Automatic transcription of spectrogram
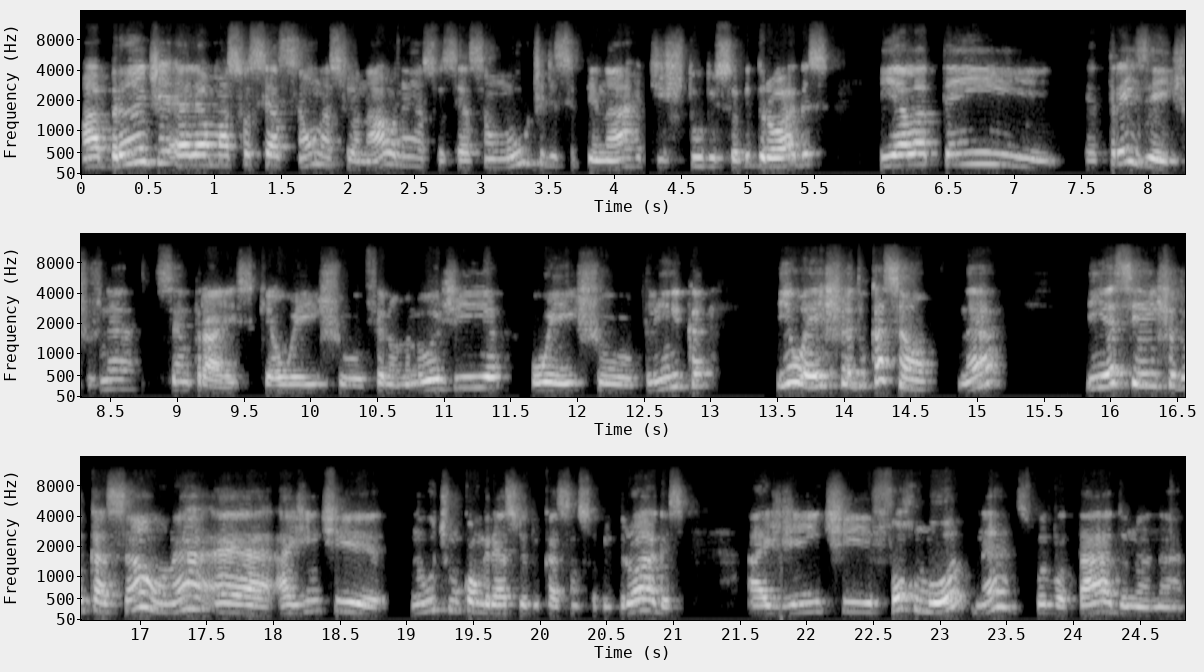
A Brand ela é uma associação nacional, né, associação multidisciplinar de estudos sobre drogas, e ela tem é, três eixos né, centrais, que é o eixo fenomenologia, o eixo clínica e o eixo educação. Né? E esse eixo educação, né, é, a gente, no último congresso de educação sobre drogas, a gente formou, né, foi votado na, na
